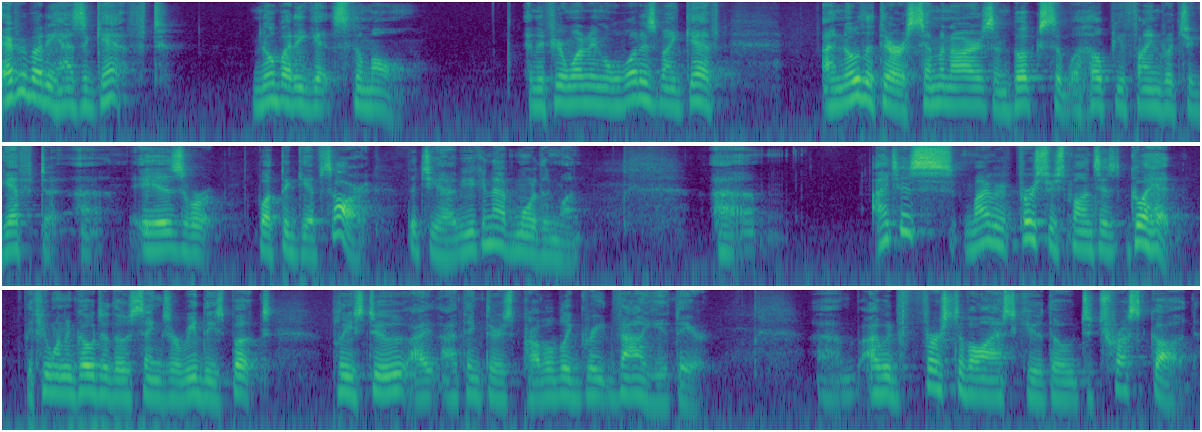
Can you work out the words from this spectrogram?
Everybody has a gift. Nobody gets them all. And if you're wondering, well, what is my gift? I know that there are seminars and books that will help you find what your gift uh, is or what the gifts are that you have. You can have more than one. Uh, I just, my first response is go ahead. If you want to go to those things or read these books, please do. I, I think there's probably great value there. Um, I would first of all ask you, though, to trust God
